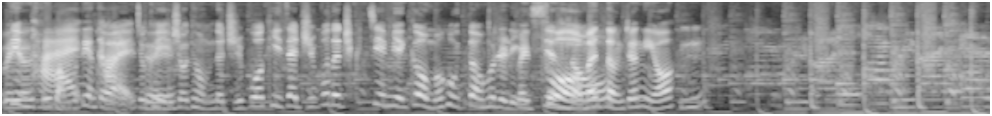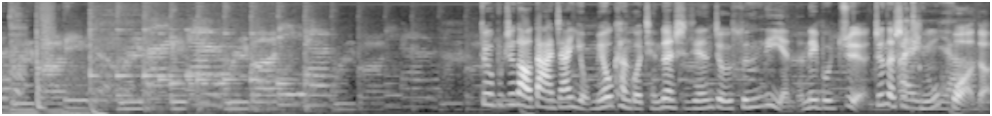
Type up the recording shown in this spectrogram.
电台，播电台对，就可以收听我们的直播，可以在直播的界面跟我们互动或者没错，哦。我们等着你哦。嗯。就不知道大家有没有看过前段时间就孙俪演的那部剧，真的是挺火的，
